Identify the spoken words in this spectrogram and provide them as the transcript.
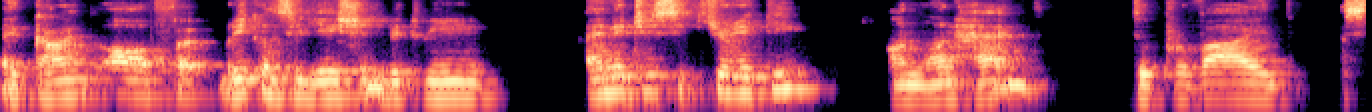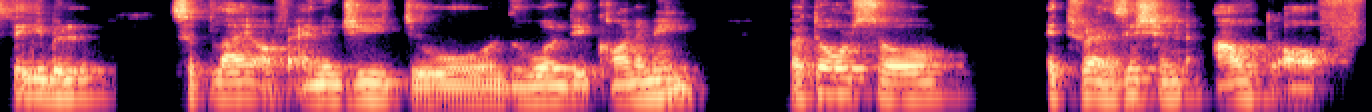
a kind of reconciliation between energy security on one hand to provide stable supply of energy to the world economy, but also a transition out of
